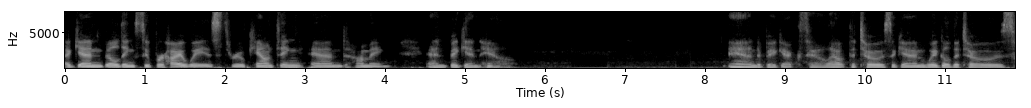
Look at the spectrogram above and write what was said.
Again, building super highways through counting and humming. And big inhale. And a big exhale. Out the toes again. Wiggle the toes.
